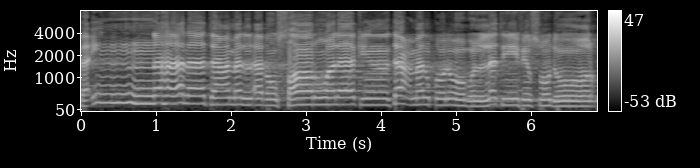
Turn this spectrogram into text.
فإنها لا تعمى الأبصار ولكن تعمى القلوب التي في الصدور.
